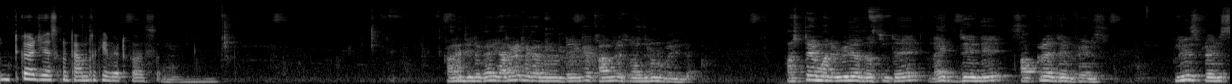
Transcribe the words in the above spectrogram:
ఇంటికాడ చేసుకుంటే అందరికీ పెట్టుకోవచ్చు. కాలేజీలో కానీ ఎరగట్లు కానీ ఉంటే ఇంకా కాంబినేషన్ అదిరిని పోయింది ఫస్ట్ టైం మన వీడియో చూస్తుంటే లైక్ చేయండి సబ్స్క్రైబ్ చేయండి ఫ్రెండ్స్. Please friends.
